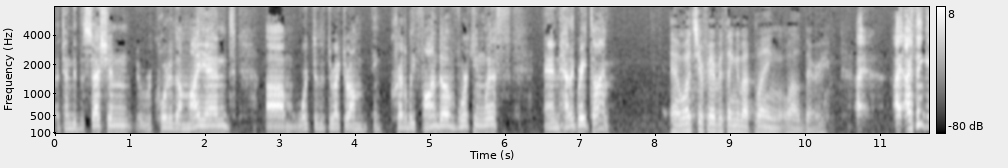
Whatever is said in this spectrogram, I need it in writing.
Attended the session, recorded on my end, um, worked with the director I'm incredibly fond of working with, and had a great time. And what's your favorite thing about playing Wildberry? I, I think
